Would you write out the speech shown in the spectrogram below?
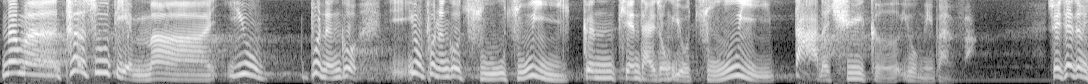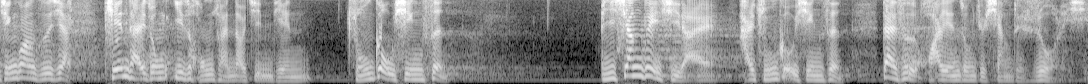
那么特殊点嘛，又不能够又不能够足足以跟天台中有足以大的区隔，又没办法。所以在这种情况之下，天台宗一直红传到今天，足够兴盛，比相对起来还足够兴盛。但是华严宗就相对弱了一些。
